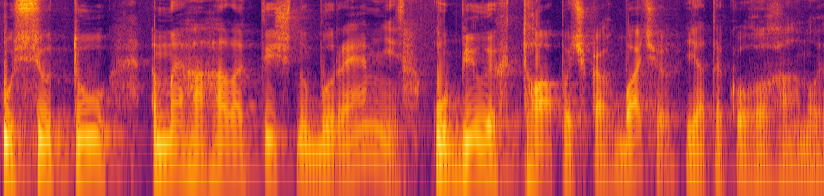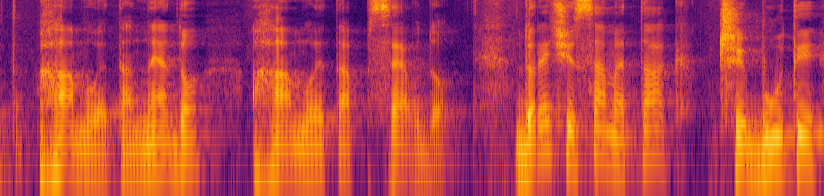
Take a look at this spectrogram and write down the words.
усю ту мегагалактичну буремність у білих тапочках. Бачив я такого Гамлета. Гамлета недо, Гамлета псевдо. До речі, саме так. Чи бути,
